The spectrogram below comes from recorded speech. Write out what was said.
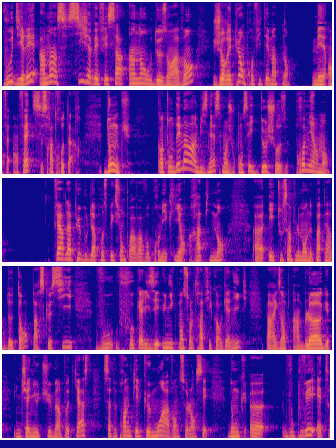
vous direz ah mince, si j'avais fait ça un an ou deux ans avant, j'aurais pu en profiter maintenant. Mais en fait, en fait, ce sera trop tard. Donc, quand on démarre un business, moi je vous conseille deux choses. Premièrement, faire de la pub ou de la prospection pour avoir vos premiers clients rapidement euh, et tout simplement ne pas perdre de temps parce que si vous focalisez uniquement sur le trafic organique, par exemple un blog, une chaîne YouTube, un podcast, ça peut prendre quelques mois avant de se lancer. Donc euh, vous pouvez être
